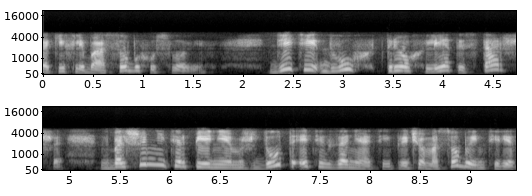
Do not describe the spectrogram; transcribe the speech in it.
каких-либо особых условиях. Дети двух-трех лет и старше с большим нетерпением ждут этих занятий, причем особый интерес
